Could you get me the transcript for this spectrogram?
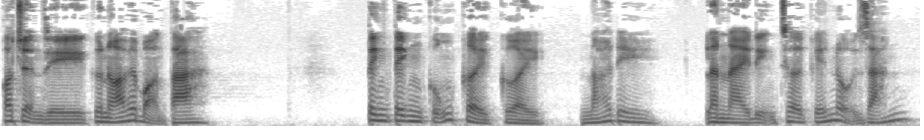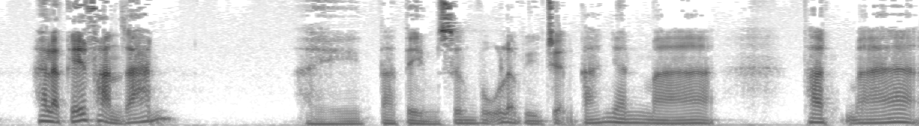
Có chuyện gì cứ nói với bọn ta. Tinh Tinh cũng cười cười. Nói đi, lần này định chơi kế nội gián hay là kế phản gián? Hay, ta tìm Sương Vũ là vì chuyện cá nhân mà. Thật mà.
